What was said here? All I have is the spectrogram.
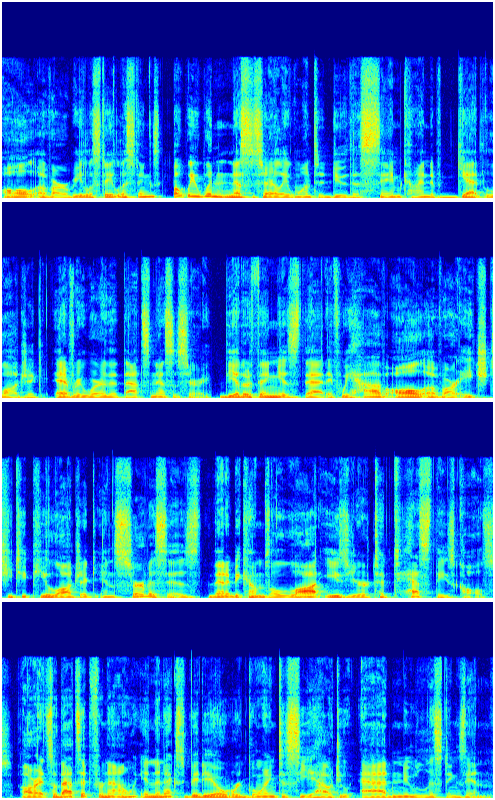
all of our real estate listings, but we wouldn't necessarily want to do the same kind of get logic everywhere that that's necessary. The other thing is that if we have all of our HTTP logic in services, then it becomes a lot easier to test these calls. All right, so that's it for now. In the next video, we're going to see how to add new listings in.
